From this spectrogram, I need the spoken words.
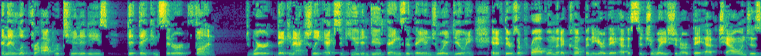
and they look for opportunities that they consider fun where they can actually execute and do things that they enjoy doing. And if there's a problem at a company or they have a situation or if they have challenges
